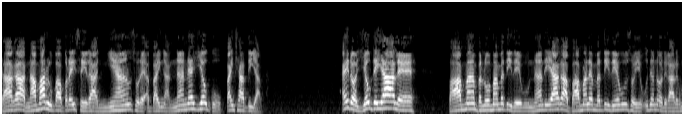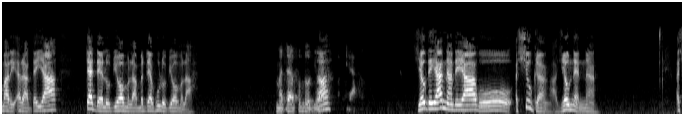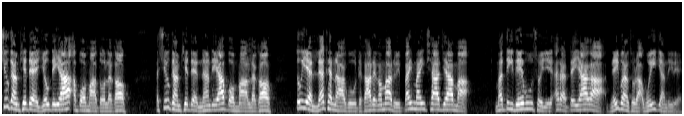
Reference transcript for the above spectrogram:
ဒါကနာမရူပပရိစ္ဆေရဉာဏ်ဆိုတဲ့အပိုင်းကနာနဲ့ရုပ်ကို ပိုင်းခြားသိရမှာအဲ့တော့ရုပ်တရားလည်းဘာမှဘလို့မှမသိသေးဘူးနံတရားကဘာမှလည်းမသိသေးဘူးဆိုရင်ဥဒ္ဒနောတရားဓမ္မတွေအဲ့ဒါတရားတက်တယ်လို့ပြောမလားမတက်ဘူးလို့ပြောမလားမတက်ဘူးလို့ပြောနော်ရုပ်တရားနံတရားကို အရှုခံဟာရုပ်နဲ့နံအရှုခံဖြစ်တဲ့ရုပ်တရားအပေါ်မှာတော်၎င်း အရှုခံဖြစ်တဲ့နံတရားပေါ်မှာ၎င်းသူ့ရဲ့လက္ခဏာကိုတရားဓမ္မတွေပိုင်းပိုင်းခြားခြားမှမသိသေးဘူးဆိုရင်အဲ့ဒါတရားကနိဗ္ဗာန်ဆိုတာအဝေးကြံသေးတယ်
